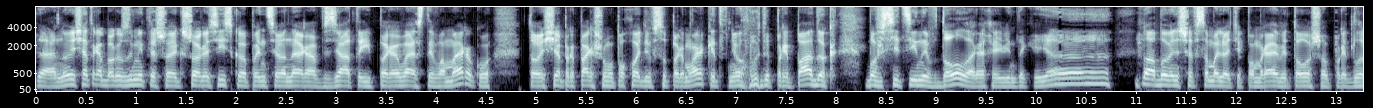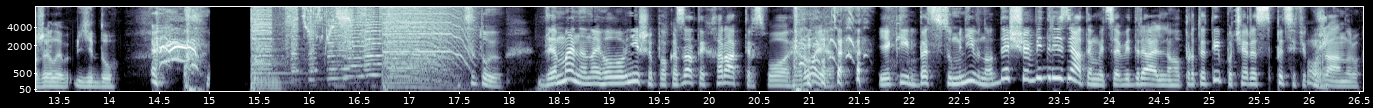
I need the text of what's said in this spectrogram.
Ну і ще треба розуміти, що якщо російського пенсіонера взяти і перевезти в Америку, то ще при першому поході в супермаркет в нього буде припадок, бо всі ціни в доларах, і він такий. а Ну або він ще в самольоті помре від того, що предложили їду. Цитую: для мене найголовніше показати характер свого героя, який безсумнівно дещо відрізнятиметься від реального прототипу через специфіку жанру.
